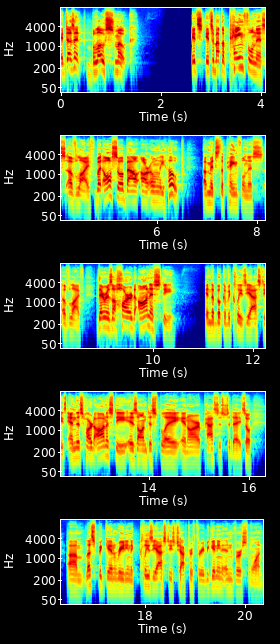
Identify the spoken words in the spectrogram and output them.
it doesn't blow smoke. It's, it's about the painfulness of life, but also about our only hope amidst the painfulness of life. There is a hard honesty in the book of Ecclesiastes, and this hard honesty is on display in our passage today. So um, let's begin reading Ecclesiastes chapter 3, beginning in verse 1.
